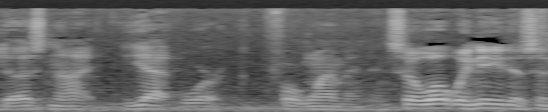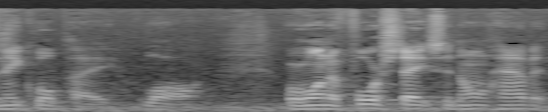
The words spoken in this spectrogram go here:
does not yet work for women. And so, what we need is an equal pay law. We're one of four states that don't have it.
